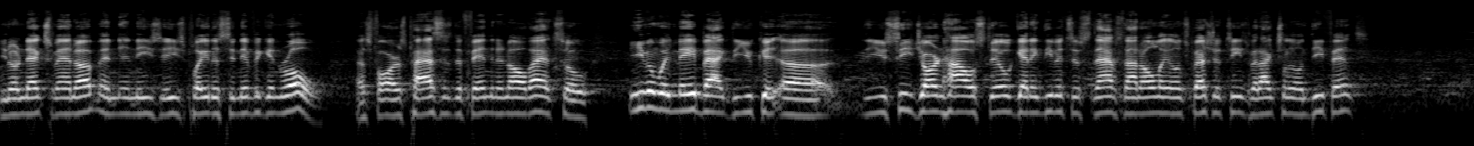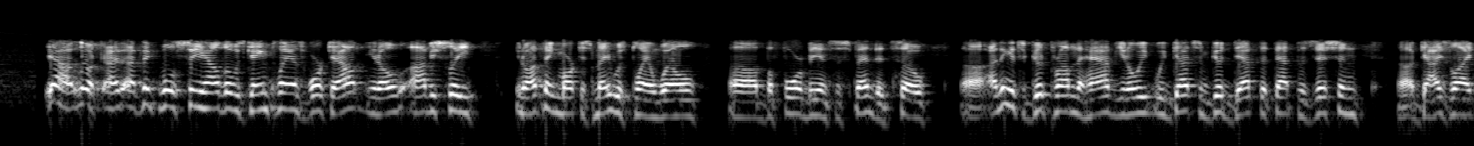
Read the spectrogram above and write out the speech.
you know, next man up, and, and he's he's played a significant role as far as passes, defending, and all that. So even with Maye back, do you could you see Jordan Howell still getting defensive snaps, not only on special teams but actually on defense? Yeah, look, I, I think we'll see how those game plans work out. You know, obviously, you know, I think Marcus Maye was playing well uh, before being suspended, so uh, I think it's a good problem to have. You know, we, we've got some good depth at that position. Uh, guys like,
